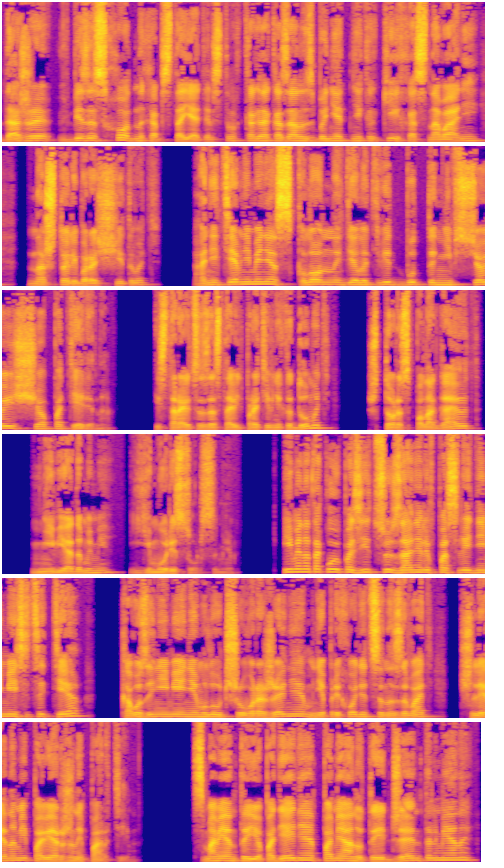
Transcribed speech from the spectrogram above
Даже в безысходных обстоятельствах, когда, казалось бы, нет никаких оснований на что-либо рассчитывать, они, тем не менее, склонны делать вид, будто не все еще потеряно, и стараются заставить противника думать, что располагают неведомыми ему ресурсами. Именно такую позицию заняли в последние месяцы те, кого за неимением лучшего выражения мне приходится называть членами поверженной партии. С момента ее падения помянутые джентльмены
